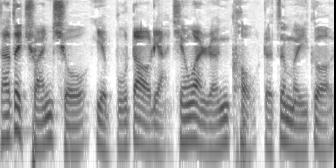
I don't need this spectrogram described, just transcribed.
他在全球也不到两千万人口的这么一个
